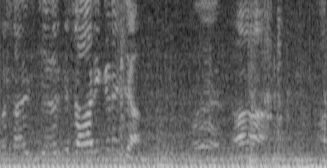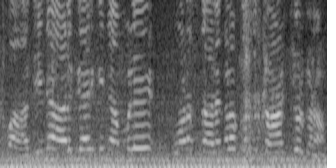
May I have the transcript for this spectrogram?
പക്ഷെ അത് ചിലർക്ക് സാധിക്കണില്ല. ആ. അപ്പൊ അതിന് ആൾക്കാർക്ക് നമ്മൾ പോണ സ്ഥലങ്ങളെ ഒന്ന് കാണിച്ചു കൊടുക്കണം.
